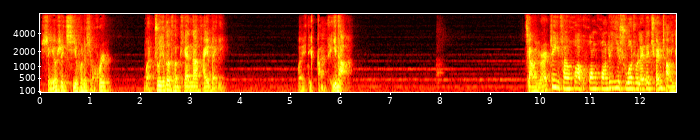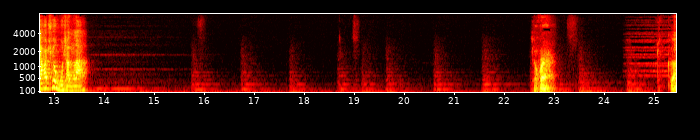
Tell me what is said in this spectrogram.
谁要是欺负了小慧儿，我追到他天南海北，我也得干没他。蒋元这一番话哐哐这一说出来，这全场鸦雀无声了。会儿，哥，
